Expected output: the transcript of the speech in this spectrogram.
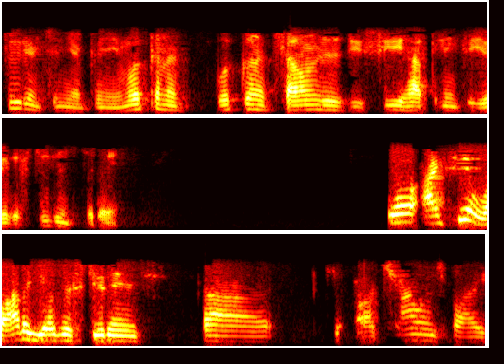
students, in your opinion? What kind of what kind of challenges do you see happening to yoga students today? Well, I see a lot of yoga students uh, are challenged by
